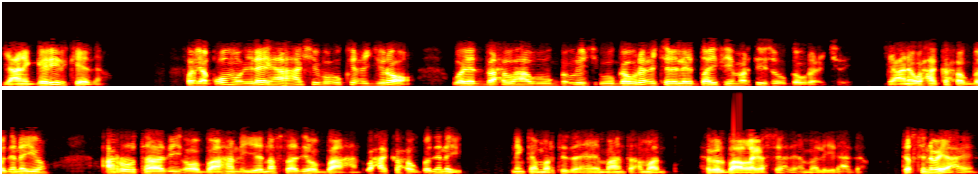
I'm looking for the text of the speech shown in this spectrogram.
yacni gariirkeeda fa yaquumu ilayha hashi buu ukici jiro wayadbaxuhaa wuu gawri wuu gawrici jiray lidayfihi martiisa u gawrici jiray yacni waxaa ka xoog badinayo carruurtaadii oo baahan iyo naftaadii oo baahan. Waxaa ka xoog badinayo ninka martida ahee maanta amaad hebel baa laga seexday ama la yidhaahdaa deeqsinimay ahaayeen.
